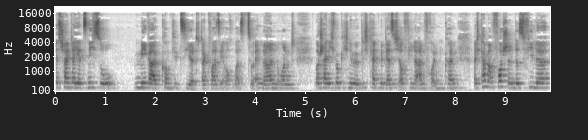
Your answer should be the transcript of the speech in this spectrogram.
es scheint ja jetzt nicht so mega kompliziert, da quasi auch was zu ändern und wahrscheinlich wirklich eine Möglichkeit, mit der sich auch viele anfreunden können. Weil ich kann mir auch vorstellen, dass viele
